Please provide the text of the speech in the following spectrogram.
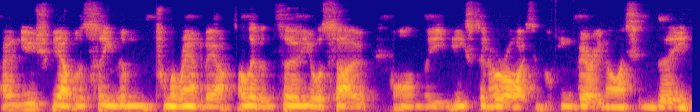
and you should be able to see them from around about 11:30 or so on the eastern horizon, looking very nice indeed.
